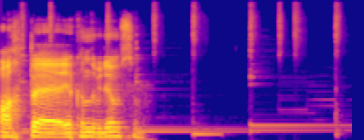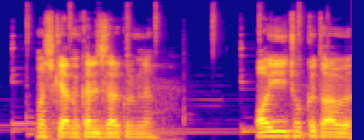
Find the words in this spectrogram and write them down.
Ah be yakındı biliyor musun? Hoş geldin Kaleciler Kulübü'ne. Ay çok kötü abi.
